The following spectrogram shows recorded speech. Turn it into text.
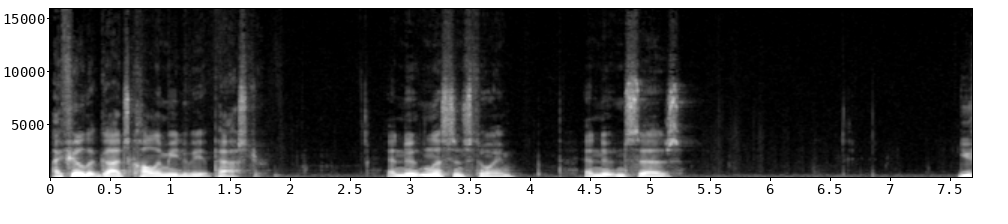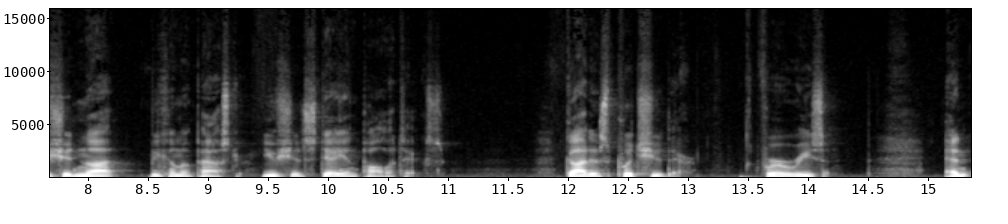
I feel that God's calling me to be a pastor. And Newton listens to him, and Newton says, You should not become a pastor. You should stay in politics. God has put you there for a reason. And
